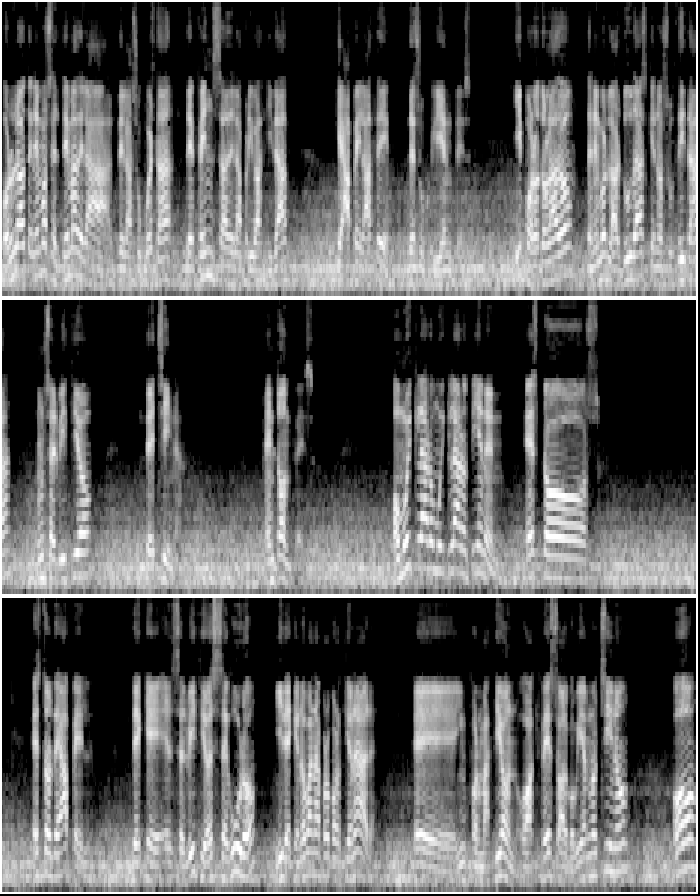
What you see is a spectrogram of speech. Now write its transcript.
por un lado tenemos el tema de la, de la supuesta defensa de la privacidad que Apple hace de sus clientes. Y por otro lado, tenemos las dudas que nos suscita un servicio de China. Entonces, o muy claro, muy claro tienen estos, estos de Apple de que el servicio es seguro y de que no van a proporcionar eh, información o acceso al gobierno chino, o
